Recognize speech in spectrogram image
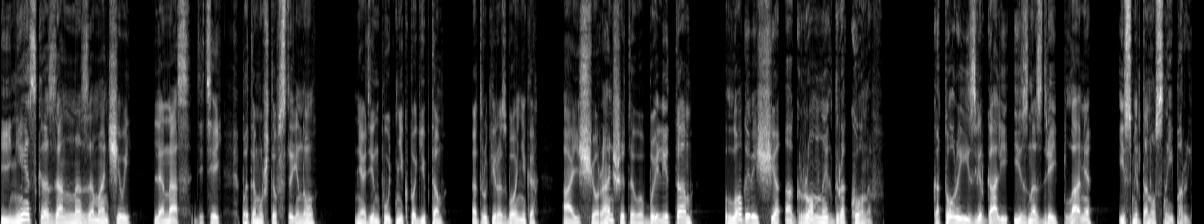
и несказанно заманчивый для нас, детей, потому что в старину ни один путник погиб там от руки разбойника, а еще раньше того были там логовище огромных драконов, которые извергали из ноздрей пламя и смертоносные пары.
